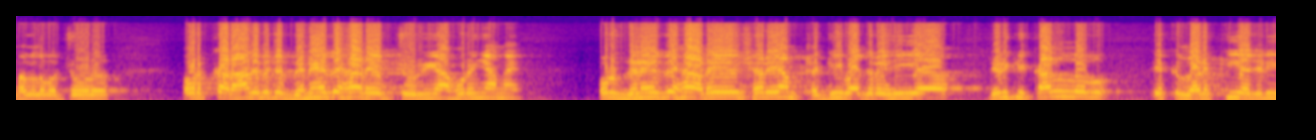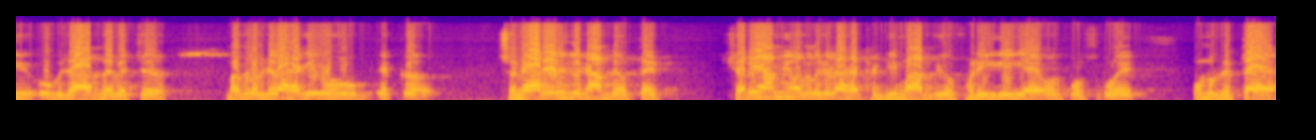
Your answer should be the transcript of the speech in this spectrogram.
ਮਤਲਬ ਚੋਰ। ਔਰ ਘਰਾਂ ਦੇ ਵਿੱਚ ਦਿਨੇ ਦਿਹਾੜੇ ਚੋਰੀਆਂ ਹੋ ਰਹੀਆਂ ਨੇ। ਔਰ ਦਿਨੇ ਦਿਹਾੜੇ ਸ਼ਰੇਆਮ ਠੱਗੀ ਵੱਜ ਰਹੀ ਆ, ਜਿਹੜੀ ਕਿ ਕੱਲ ਇੱਕ ਲੜਕੀ ਆ ਜਿਹੜੀ ਉਹ ਬਾਜ਼ਾਰ ਦੇ ਵਿੱਚ, ਮਤਲਬ ਜਿਹੜਾ ਹੈਗੀ ਉਹ ਇੱਕ ਸੁਨਿਆਰੇ ਦੀ ਦੁਕਾਨ ਦੇ ਉੱਤੇ ਸ਼ਰੇਆਮ ਹੀ ਮਤਲਬ ਜਿਹੜਾ ਹੈ ਠੱਗੀ ਮਾਰਦੀ, ਉਹ ਫੜੀ ਗਈ ਹੈ ਔਰ ਪੁਲਿਸ ਕੋਲੇ ਉਹਨੂੰ ਦਿੱਤਾ ਹੈ।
